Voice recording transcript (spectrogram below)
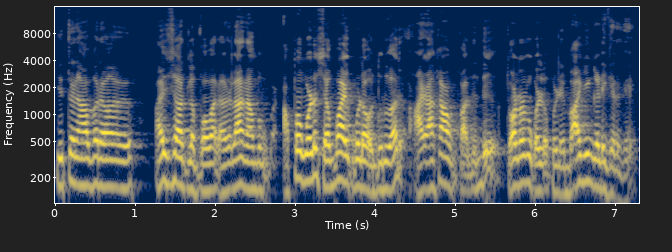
இத்தனை அப்புறம் அதிசாரத்தில் போவார். அதெல்லாம் நம்ம அப்போ கூட செவ்வாய் கூட வந்துடுவார் அழகாக உட்காந்துட்டு தொடர்பு கொள்ளக்கூடிய பாக்கியம் கிடைக்கிறது.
